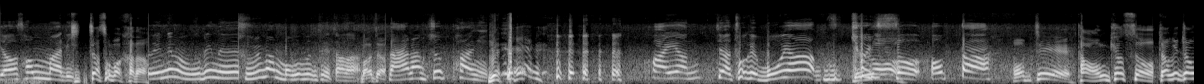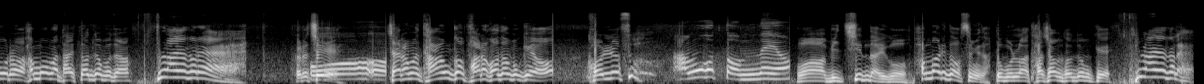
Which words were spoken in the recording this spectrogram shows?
여섯 마리. 진짜 소박하다 왜냐면 우리는 둘만 먹으면 되잖아. 맞아. 나랑 쭈팡이. 네? 과연? 야, 저게 뭐야? 묶여있어. 없다. 없지 다 엉켰어 저기 쪽으로 한 번만 다시 던져보자 Fly어 그래 그렇지 오. 자 여러분 다음 거 바로 걷어볼게요 걸렸어? 아무것도 없네요. 와 미친다 이거. 한 마리도 없습니다. 또 몰라 다시 한번 던져볼게. Fly어 그래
